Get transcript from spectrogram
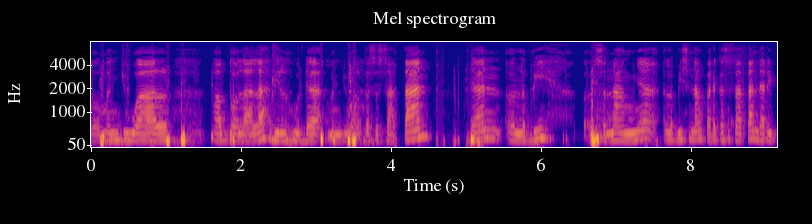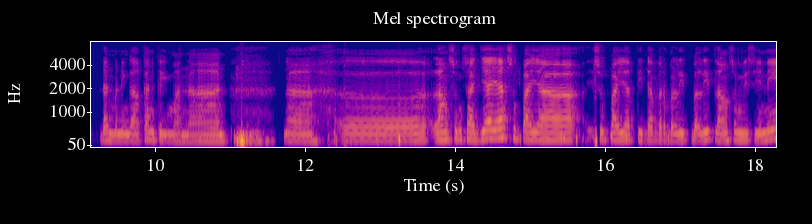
eh, menjual dolalah bil huda menjual kesesatan dan eh, lebih Eh, senangnya lebih senang pada kesesatan dari dan meninggalkan keimanan. Nah, eh, langsung saja ya supaya supaya tidak berbelit-belit langsung di sini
